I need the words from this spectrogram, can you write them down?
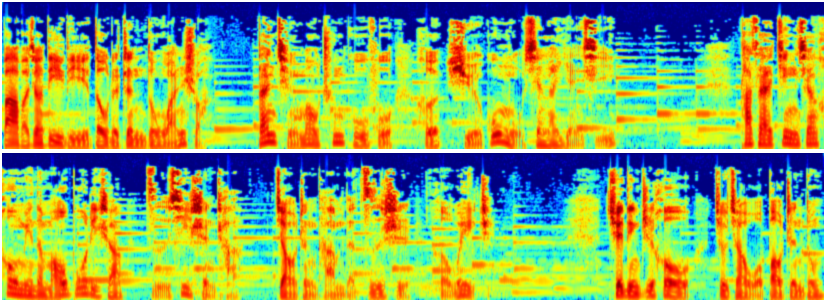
爸爸叫弟弟逗着振东玩耍，单请茂春姑父和雪姑母先来演习。他在镜箱后面的毛玻璃上仔细审查，校正他们的姿势和位置。确定之后，就叫我抱振东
